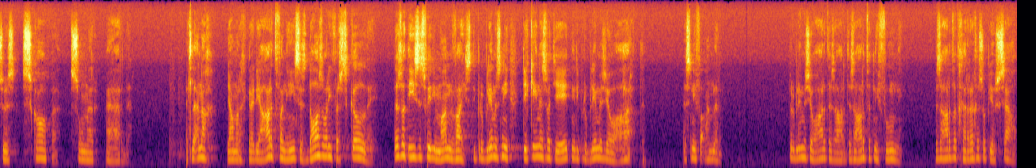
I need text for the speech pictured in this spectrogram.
soos skape sonder 'n herder. Het hulle innig jammer gekry. Die hart van Jesus, daar's waar die verskil lê. Dis wat Jesus vir die man wys. Die probleem is nie die kennis wat jy het nie, die probleem is jou hart. Is nie verander nie. Die probleem is jou hart is hart, dis 'n hart wat nie voel nie. Dis 'n hart wat gerig is op jouself.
